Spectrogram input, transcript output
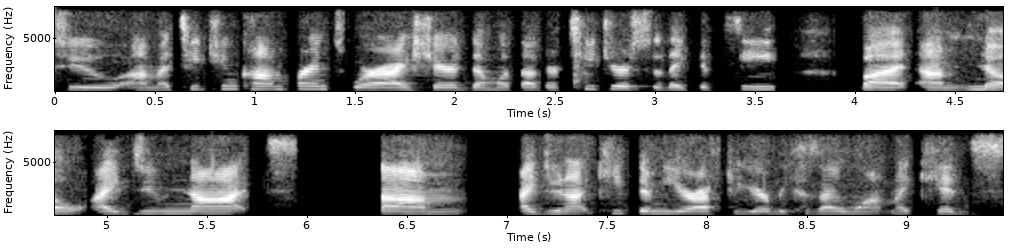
to um, a teaching conference where I shared them with other teachers so they could see. But um, no, I do not. Um, I do not keep them year after year because I want my kids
